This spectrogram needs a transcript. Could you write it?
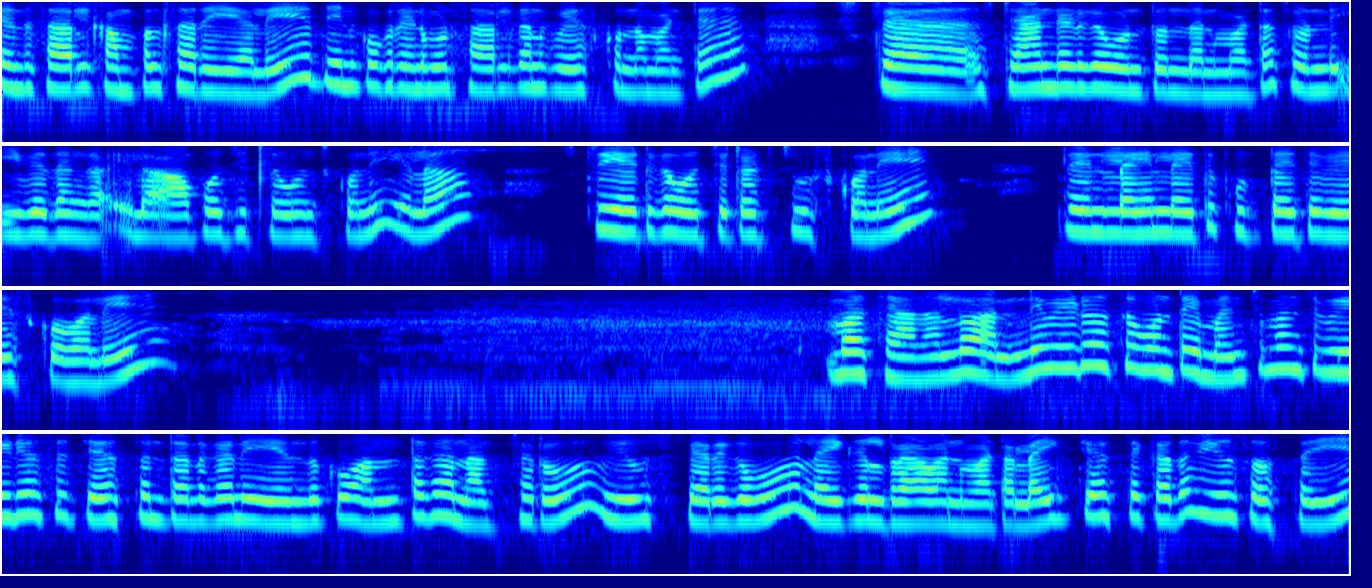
రెండు సార్లు కంపల్సరీ వేయాలి. దీనికి ఒక రెండు మూడు సార్లు కనుక వేసుకున్నామంటే స్టా స్టాండర్డ్గా ఉంటుందన్నమాట. చూడండి ఈ విధంగా ఇలా ఆపోజిట్లో ఉంచుకొని ఇలా స్ట్రేట్గా వచ్చేటట్టు చూసుకొని రెండు లైన్లు అయితే కుట్టు అయితే వేసుకోవాలి. మా ఛానల్లో అన్ని వీడియోస్ ఉంటాయి. మంచి మంచి వీడియోస్ చేస్తుంటాను కానీ ఎందుకు అంతగా నచ్చరు. వ్యూస్ పెరగవు లైకులు రావన్నమాట. లైక్ చేస్తే కదా వ్యూస్ వస్తాయి.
